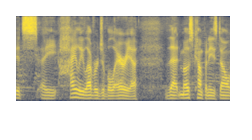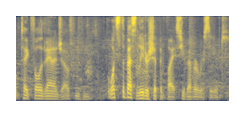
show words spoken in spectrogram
It's a highly leverageable area that most companies don't take full advantage of. Mm-hmm. What's the best leadership advice you've ever received?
